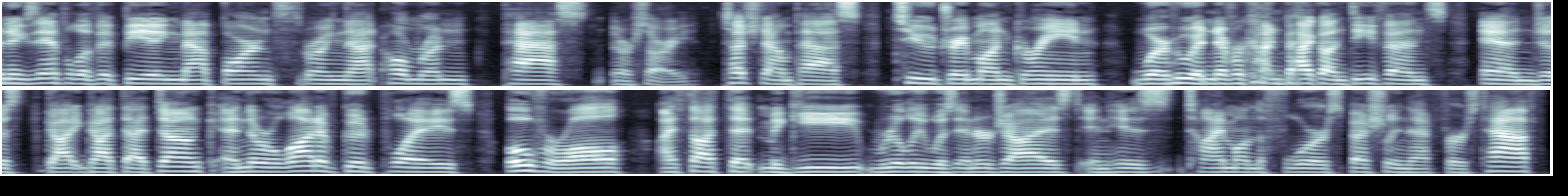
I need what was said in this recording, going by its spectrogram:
an example of it being Matt Barnes throwing that home run pass or sorry, touchdown pass to Draymond Green where who had never gotten back on defense and just got got that dunk and there were a lot of good plays overall. I thought that McGee really was energized in his time on the floor, especially in that first half.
